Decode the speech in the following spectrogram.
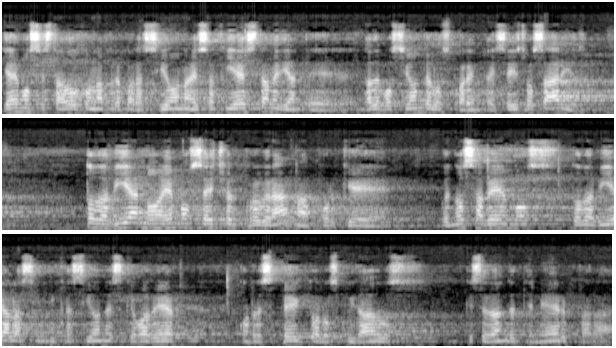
Ya hemos estado con la preparación a esa fiesta mediante la devoción de los 46 rosarios. Todavía no hemos hecho el programa porque pues no sabemos todavía las indicaciones que va a haber con respecto a los cuidados que se dan de tener para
